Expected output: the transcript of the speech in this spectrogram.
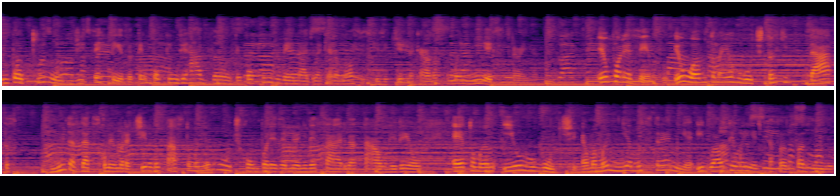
um pouquinho de certeza, tem um pouquinho de razão, tem um pouquinho de verdade naquela nossa esquisitice, naquela nossa mania estranha. Eu, por exemplo, eu amo tomar iogurte, tanto que datas muitas datas comemorativas eu passo tomando iogurte, como por exemplo meu aniversário, Natal, Réveillon, é tomando iogurte. É uma mania muito estranha minha. Igual ter mania de ficar falando sozinho,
